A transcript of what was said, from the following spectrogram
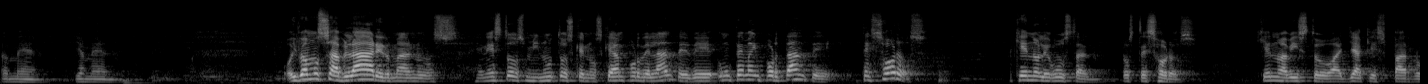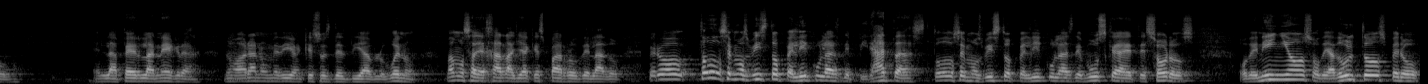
amén y amén. Hoy vamos a hablar, hermanos, en estos minutos que nos quedan por delante, de un tema importante, tesoros. ¿A quién no le gustan los tesoros? ¿Quién no ha visto a Jack Sparrow en la perla negra? No, ahora no me digan que eso es del diablo. Bueno, vamos a dejar a Jack Sparrow de lado. Pero todos hemos visto películas de piratas, todos hemos visto películas de búsqueda de tesoros, o de niños o de adultos, pero,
